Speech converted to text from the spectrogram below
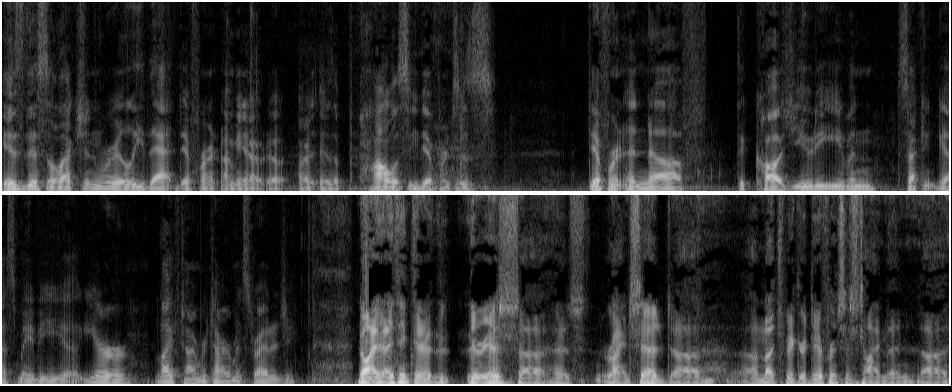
Is this election really that different? I mean, are, are, are the policy differences different enough to cause you to even second guess maybe uh, your lifetime retirement strategy? No, I, I think there there is, uh, as Ryan said, uh, a much bigger difference this time than uh,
